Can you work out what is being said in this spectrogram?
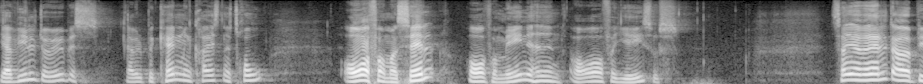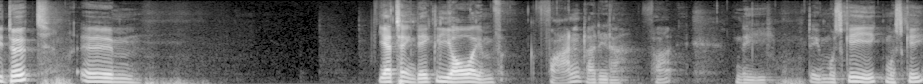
Jeg ville døbes. Jeg vil bekende min kristne tro over for mig selv, over for menigheden og over for Jesus. Så jeg valgte at blive døbt. Øh, jeg tænkte ikke lige over, jamen forandrer det der? For, nej, det er måske ikke, måske.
